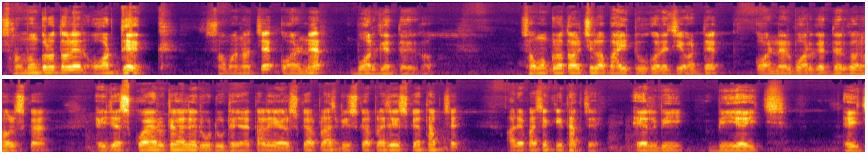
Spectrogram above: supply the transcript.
সমগ্র তলের অর্ধেক সমান হচ্ছে কর্ণের বর্গের দৈর্ঘ্য। সমগ্র তল ছিল বাই টু করেছি অর্ধেক, কর্ণের বর্গের দৈর্ঘ্য হোল স্কোয়ার। এই যে স্কোয়ার উঠে গেলে রুট উঠে যায়, তাহলে L square plus B square plus A square থাকছে। আর এ পাশে কী থাকছে? L B BH H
